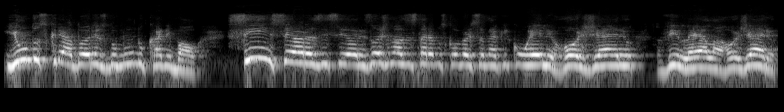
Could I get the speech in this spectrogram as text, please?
e um dos criadores do Mundo Canibal. Sim, senhoras e senhores, hoje nós estaremos conversando aqui com ele, Rogério Vilela. Rogério,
